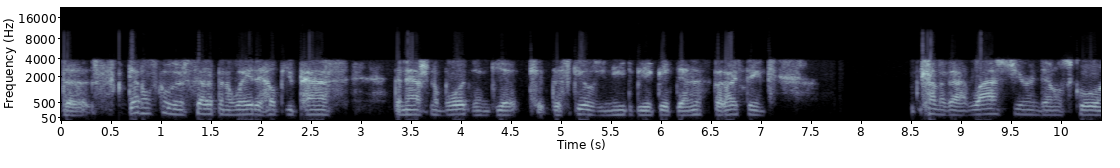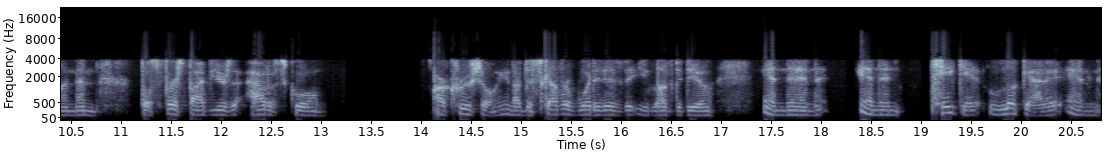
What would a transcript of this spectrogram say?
the dental schools are set up in a way to help you pass the national boards and get the skills you need to be a good dentist. But I think kind of that last year in dental school and then those first five years out of school are crucial. You know, discover what it is that you love to do, and then and then take it, look at it, and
